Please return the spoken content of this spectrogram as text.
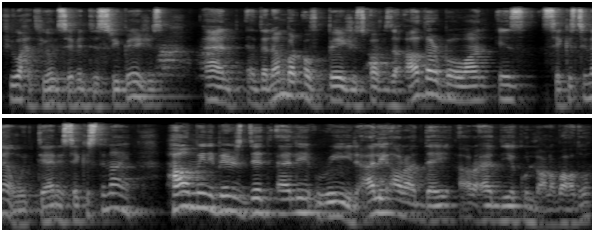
في واحد فيهم 73 pages. And the number of pages of the other one is 69 والتاني 69 how many pages did Ali read? Ali قرا قد إيه قرا قد إيه كله على بعضه.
